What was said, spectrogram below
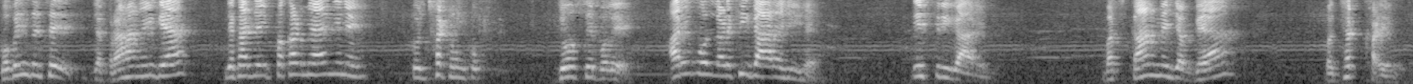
गोविंद से जब रहा नहीं गया देखा जब पकड़ में आएँगे नहीं तो झट उनको ज़ोर से बोले अरे वो लड़की गा रही है स्त्री गा रही बस कान में जब गया तो झट खड़े हो गए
